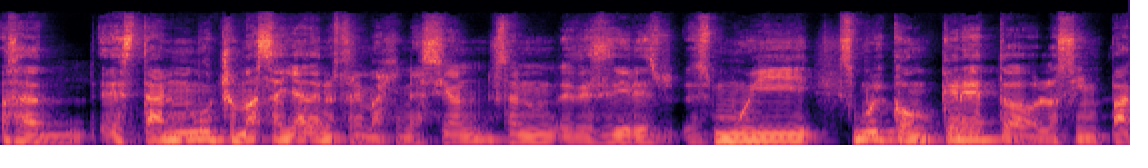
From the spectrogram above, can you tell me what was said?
o sea, están mucho más allá de nuestra imaginación, están, es decir, es, es muy, es muy concreto los impactos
